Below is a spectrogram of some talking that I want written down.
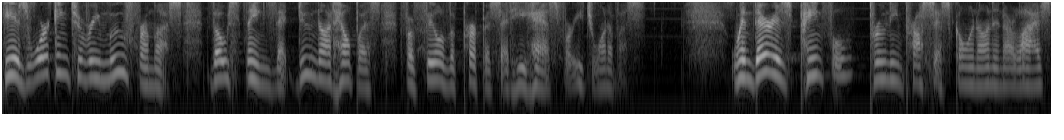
He is working to remove from us those things that do not help us fulfill the purpose that He has for each one of us. When there is painful pruning process going on in our lives,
